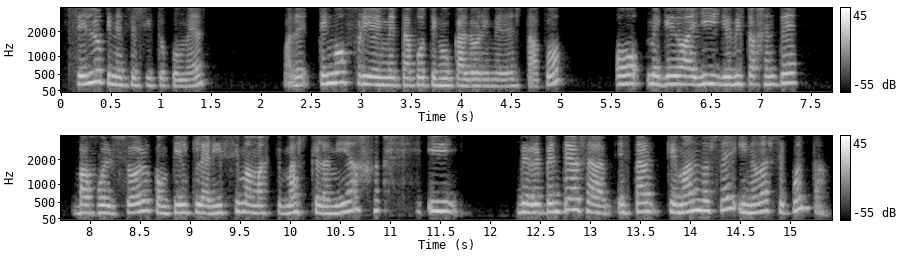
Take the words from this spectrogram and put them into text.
sé lo que necesito comer, ¿vale? Tengo frío y me tapo, tengo calor y me destapo, o me quedo allí. Yo he visto a gente bajo el sol con piel clarísima, más que, más que la mía, y de repente, o sea, estar quemándose y no darse cuenta.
